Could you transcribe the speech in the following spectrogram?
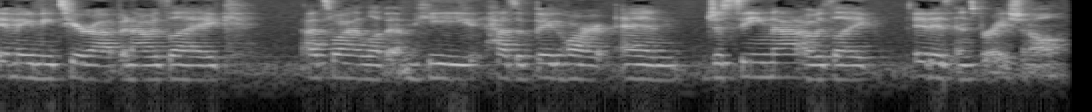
it made me tear up and I was like, that's why I love him. He has a big heart, and just seeing that, I was like, it is inspirational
